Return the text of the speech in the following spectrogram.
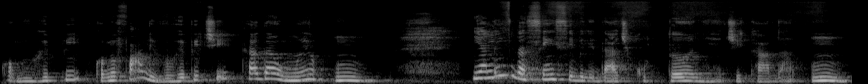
Como eu, como eu falo e vou repetir, cada um é um. E além da sensibilidade cutânea de cada um,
